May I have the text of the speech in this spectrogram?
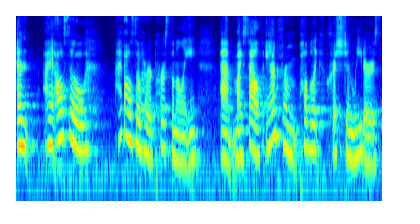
And I also, I've also heard personally, um, myself and from public Christian leaders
